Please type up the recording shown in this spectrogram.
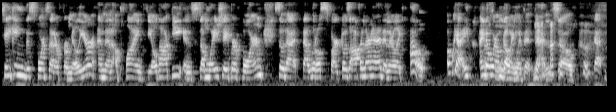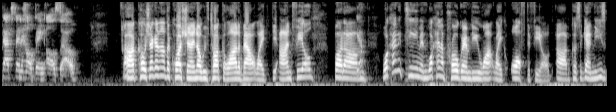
taking the sports that are familiar and then applying field hockey in some way, shape, or form so that that little spark goes off in their head and they're like, oh, okay, I know Absolutely. where I'm going with it then. Yeah. so that that's been helping also. Uh, Coach, I got another question. I know we've talked a lot about like the on field but um, yeah. what kind of team and what kind of program do you want like off the field? Uh, because again, these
